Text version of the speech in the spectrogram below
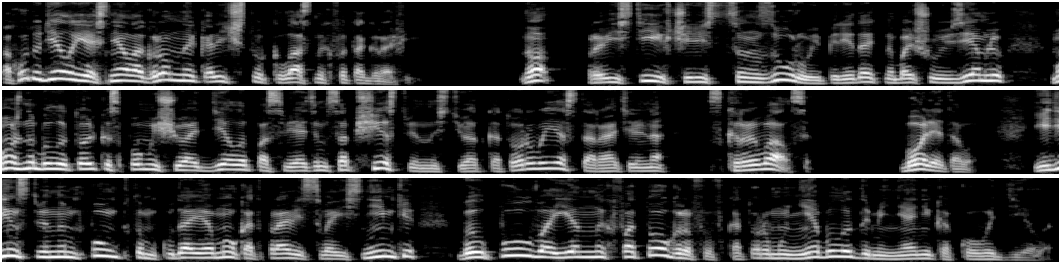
По ходу дела я снял огромное количество классных фотографий. Но провести их через цензуру и передать на Большую Землю можно было только с помощью отдела по связям с общественностью, от которого я старательно скрывался. Более того, единственным пунктом, куда я мог отправить свои снимки, был пул военных фотографов, которому не было до меня никакого дела.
